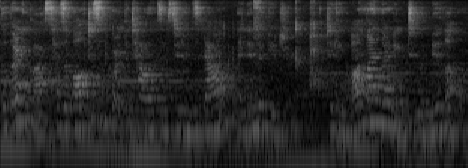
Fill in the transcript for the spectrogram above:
The Learning Glass has evolved to support the talents of students now and in the future, taking online learning to a new level.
